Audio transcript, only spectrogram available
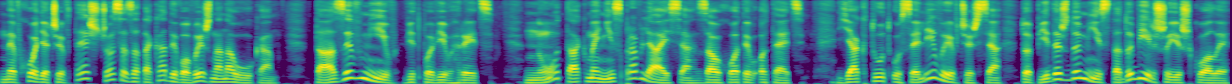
не входячи в те, що це за така дивовижна наука. «Тази вмів», – відповів Гриць. «Ну, так мені справляйся», – заохотив отець. «Як тут у селі вивчишся, то підеш до міста, до більшої школи,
